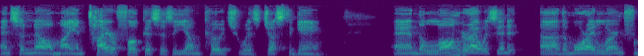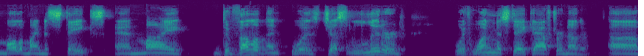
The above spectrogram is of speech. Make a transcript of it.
And so, no, my entire focus as a young coach was just the game. And the longer I was in it, uh, the more I learned from all of my mistakes, and my development was just littered with one mistake after another. Uh,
